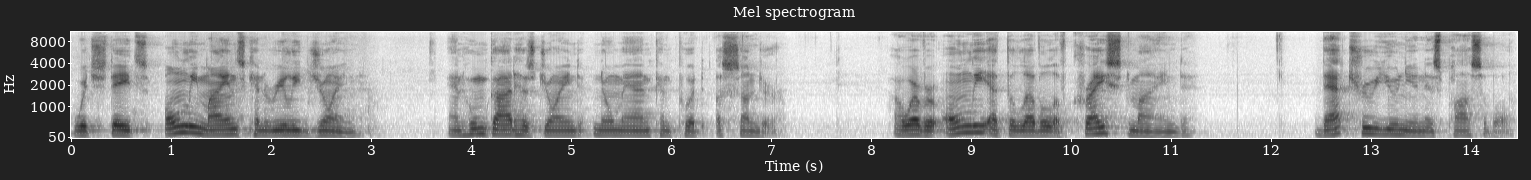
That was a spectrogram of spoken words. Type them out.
which states Only minds can really join, and whom God has joined, no man can put asunder. However, only at the level of Christ mind, that true union is possible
